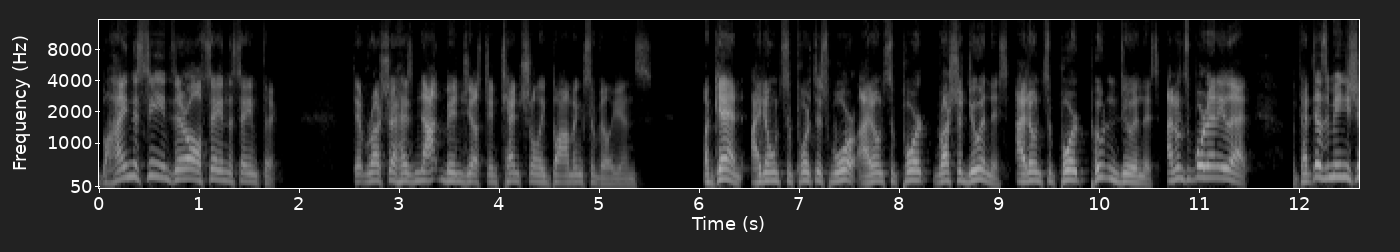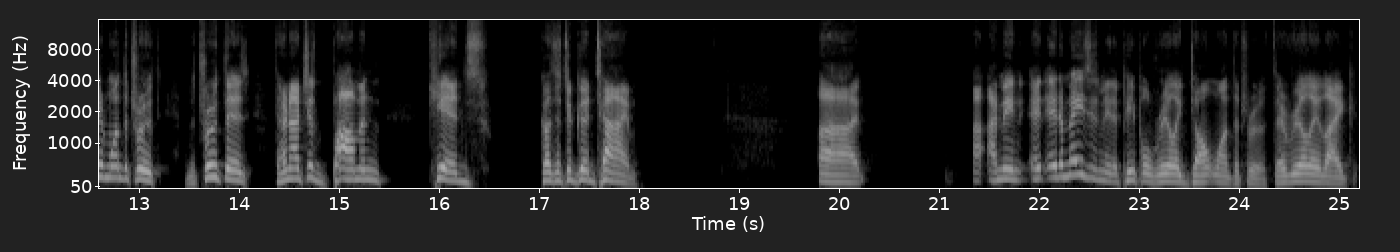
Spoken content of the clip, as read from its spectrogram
behind the scenes, they're all saying the same thing that Russia has not been just intentionally bombing civilians. Again, I don't support this war. I don't support Russia doing this. I don't support Putin doing this. I don't support any of that. But that doesn't mean you shouldn't want the truth. And the truth is, they're not just bombing kids because it's a good time. Uh, I mean, it, it amazes me that people really don't want the truth. They're really like,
